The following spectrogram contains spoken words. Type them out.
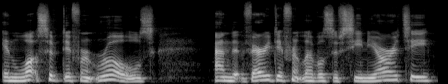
in lots of different roles and at very different levels of seniority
